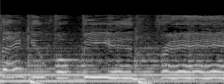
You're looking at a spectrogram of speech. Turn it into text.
Thank you for being a friend.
